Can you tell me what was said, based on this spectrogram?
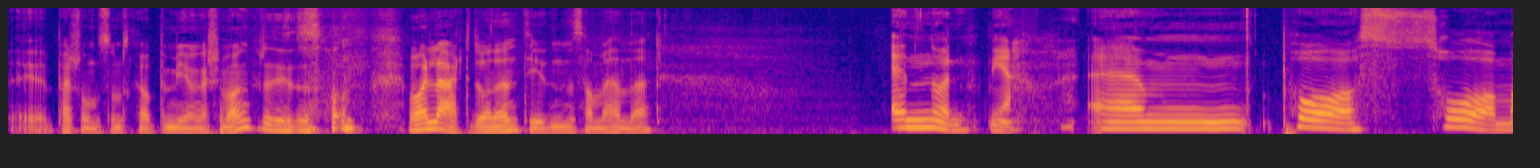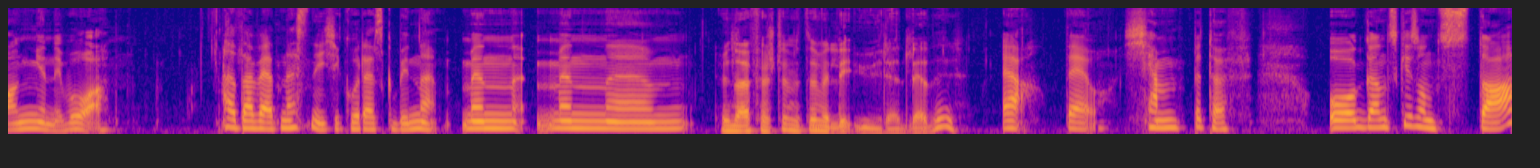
eh, person som skaper mye engasjement, for å si det sånn. Hva lærte du av den tiden sammen med henne? Enormt mye. Um, på så mange nivåer at jeg vet nesten ikke hvor jeg skal begynne. Men, men um, Hun er først og fremst en veldig uredd leder. Ja, det er jo kjempetøff. Og ganske sånn sta.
